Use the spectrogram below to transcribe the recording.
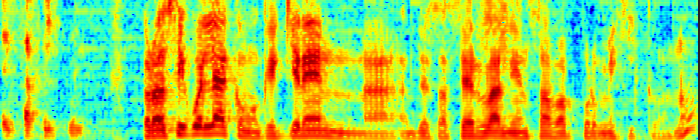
el capítulo. Pero así huele a como que quieren ah, deshacer la alianza va por México, ¿no?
